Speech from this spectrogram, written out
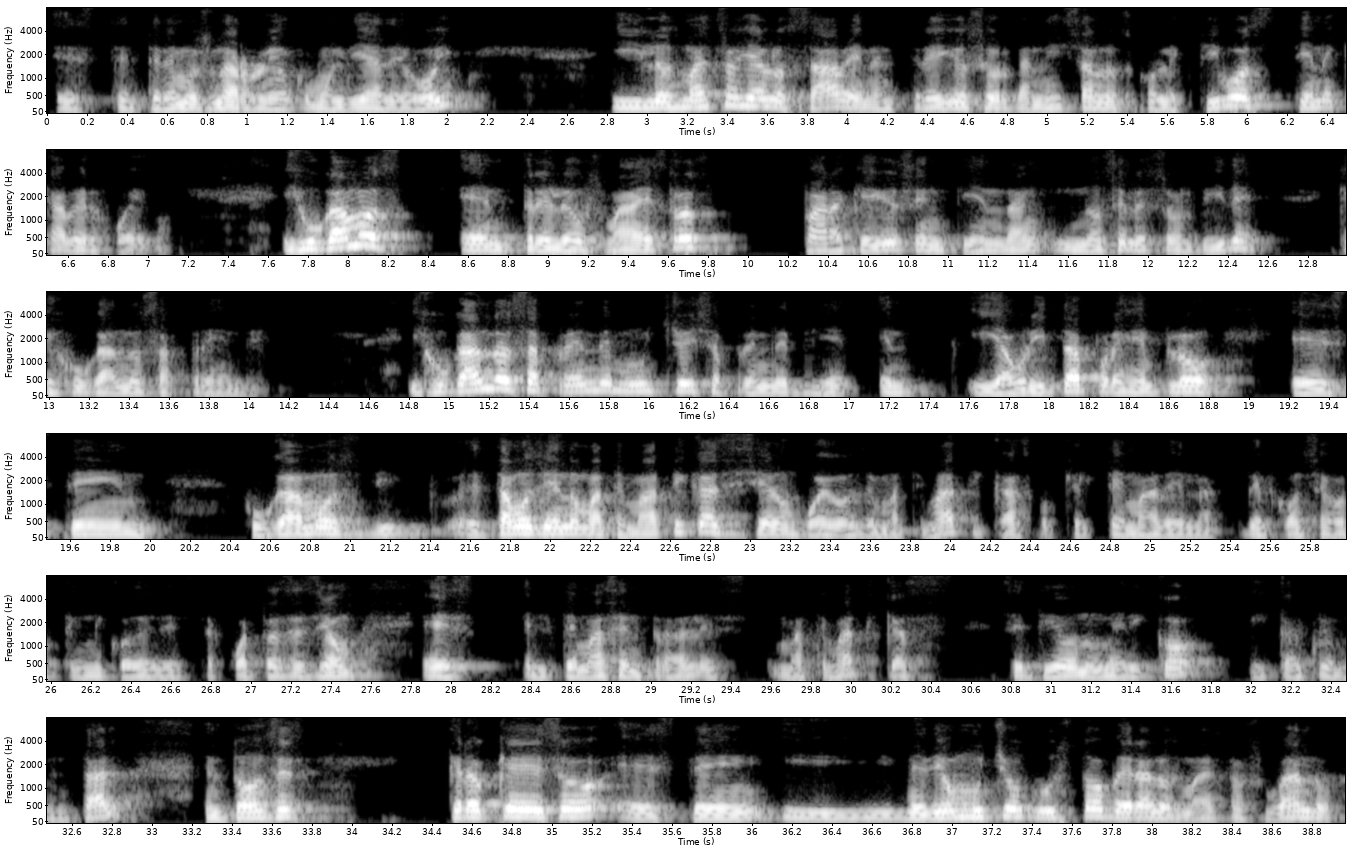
este, tenemos una reunión como el día de hoy, y los maestros ya lo saben, entre ellos se organizan los colectivos, tiene que haber juego. Y jugamos entre los maestros para que ellos entiendan y no se les olvide que jugando se aprende. Y jugando se aprende mucho y se aprende bien. y ahorita, por ejemplo, este, jugamos, estamos viendo matemáticas, hicieron juegos de matemáticas, porque el tema del Consejo Técnico de esta cuarta sesión es, el tema central es matemáticas, sentido numérico y cálculo mental. Entonces, creo que eso, este, y me dio mucho gusto ver a los maestros jugando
